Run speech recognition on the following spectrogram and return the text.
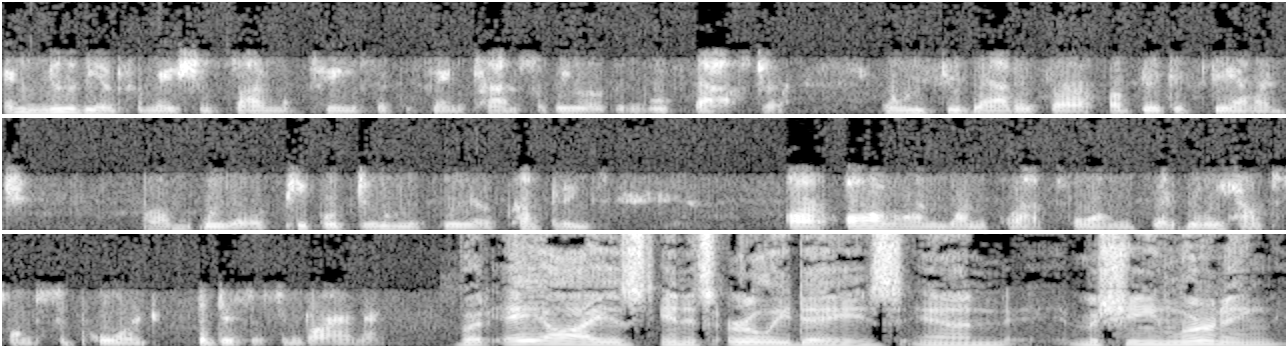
and knew the information simultaneously at the same time, so they were able to move faster. And we see that as a, a big advantage um, where people do, where companies are all on one platform that really helps them support the business environment. But AI is in its early days, and machine learning,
